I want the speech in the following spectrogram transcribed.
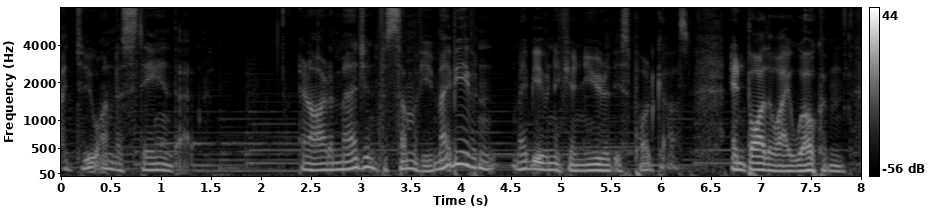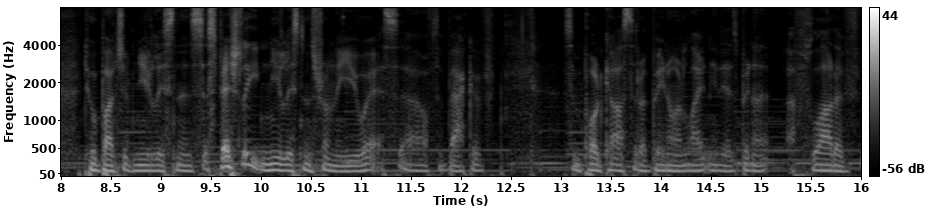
I do understand that. And I'd imagine for some of you, maybe even maybe even if you're new to this podcast, and by the way, welcome to a bunch of new listeners, especially new listeners from the US, uh, off the back of some podcasts that I've been on lately. There's been a, a flood of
